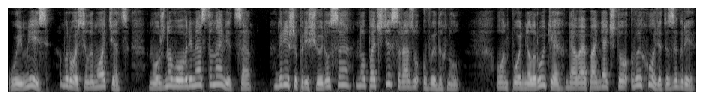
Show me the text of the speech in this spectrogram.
«Уймись», — бросил ему отец, — «нужно вовремя остановиться». Гриша прищурился, но почти сразу выдохнул. Он поднял руки, давая понять, что выходит из игры.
